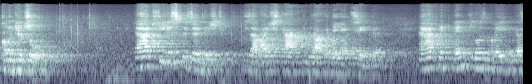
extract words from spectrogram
kommentiert so. Er hat vieles gesündigt, dieser Reichstag im Laufe der Jahrzehnte. Er hat mit endlosen Regen das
